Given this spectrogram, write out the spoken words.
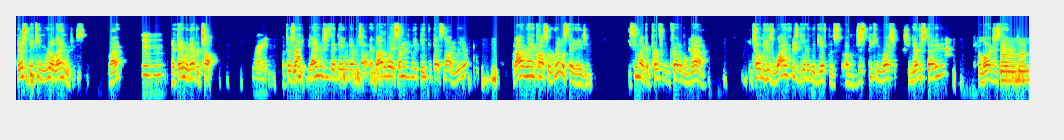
They're speaking real languages, right? Mm-hmm. That they were never taught. Right. But they're speaking right. languages that they were never taught. And by the way, some of you may think that that's not real, but I ran across a real estate agent. He seemed like a perfect, incredible guy. He told me his wife was given the gift of, of just speaking Russian. She never studied it. The Lord just gave mm-hmm.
